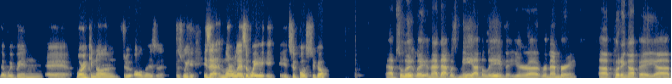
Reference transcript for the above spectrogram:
that we've been uh, working on through all this uh, this week. Is that more or less the way it, it's supposed to go? Absolutely. And that, that was me, I believe that you're uh, remembering, putting up a,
